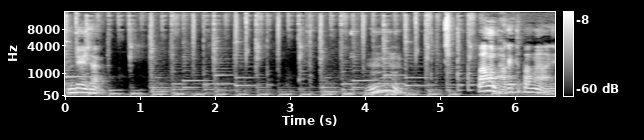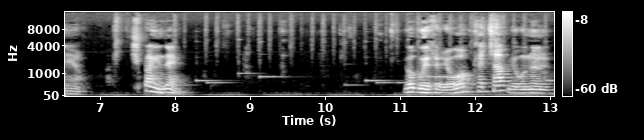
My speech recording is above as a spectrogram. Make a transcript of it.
굉장히 잘 빵은 바게트 빵은 아니에요. 식빵인데 이거 보이세요? 요거 케찹, 요거는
